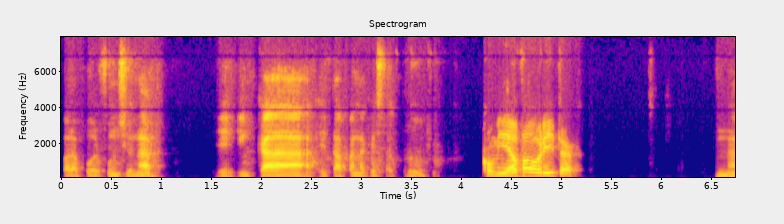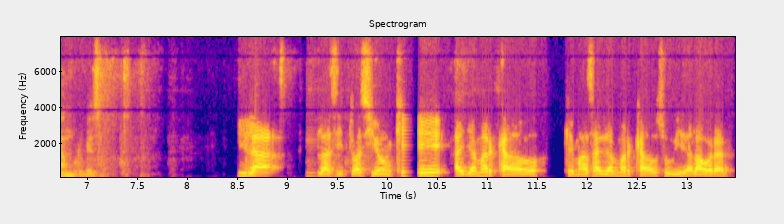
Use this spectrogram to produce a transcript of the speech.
para poder funcionar eh, en cada etapa en la que está el producto. ¿Comida favorita? Una hamburguesa. ¿Y la la situación que haya marcado, que más haya marcado su vida laboral?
